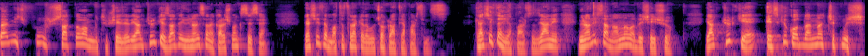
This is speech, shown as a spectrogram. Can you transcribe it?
ben hiç saklamam bu tip şeyleri. Yani Türkiye zaten Yunanistan'a karışmak istese gerçekten Batı Trakya'da bunu çok rahat yaparsınız. Gerçekten yaparsınız. Yani Yunanistan anlamadığı şey şu. Ya Türkiye eski kodlarından çıkmış.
